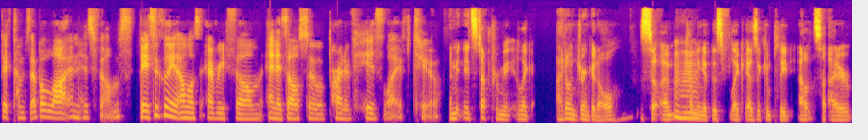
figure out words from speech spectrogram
that comes up a lot in his films, basically in almost every film, and it's also a part of his life too. I mean, it's tough for me. Like, I don't drink at all. So I'm mm-hmm. coming at this like as a complete outsider.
